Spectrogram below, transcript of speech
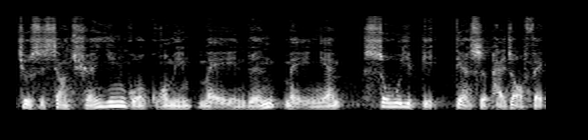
就是向全英国国民每人每年收一笔电视牌照费。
